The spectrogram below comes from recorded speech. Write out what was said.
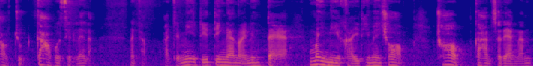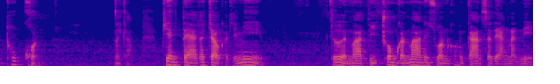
99.9%เลยล่ะ นะครับอาจจะมีติติงแน่หน่อยนึงแต่ไม่มีใครที่ไม่ชอบชอบการแสดงนั้นทุกคนนะครับเพียงแต่ก็เจ้ากับจิมี่เกิดมาติชมกันมากในส่วนของการแสดงนั้นนี่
